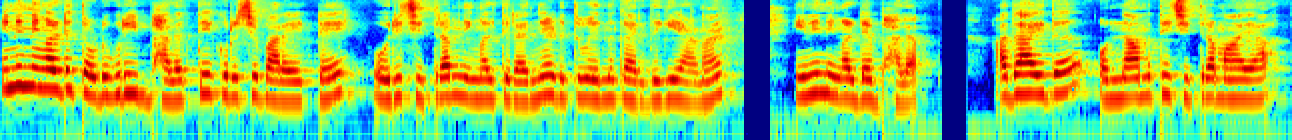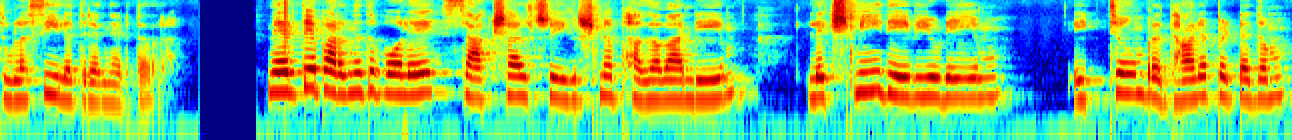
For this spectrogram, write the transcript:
ഇനി നിങ്ങളുടെ തൊടുകുറി ഫലത്തെക്കുറിച്ച് പറയട്ടെ. ഒരു ചിത്രം നിങ്ങൾ തിരഞ്ഞെടുത്തു എന്ന് കരുതുകയാണ്. ഇനി നിങ്ങളുടെ ഫലം. അതായത് ഒന്നാമത്തെ ചിത്രമായ തുളസിയില തിരഞ്ഞെടുത്തവർ. നേരത്തെ പറഞ്ഞതുപോലെ സാക്ഷാൽ ശ്രീകൃഷ്ണ ഭഗവാന്റെയും ലക്ഷ്മി ദേവിയുടെയും ഏറ്റവും പ്രധാനപ്പെട്ടതും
